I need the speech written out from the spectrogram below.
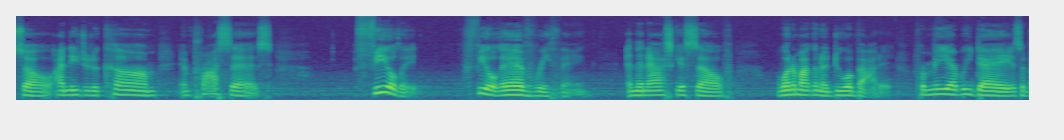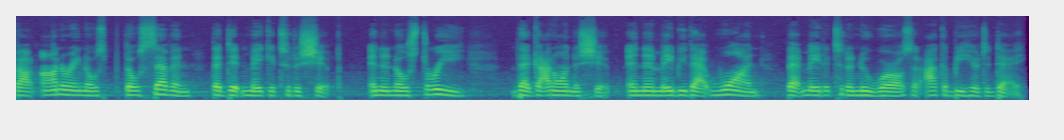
So I need you to come and process, feel it, feel everything, and then ask yourself, what am I going to do about it? for me every day is about honoring those those seven that didn't make it to the ship, and then those three that got on the ship, and then maybe that one that made it to the new world so that I could be here today.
